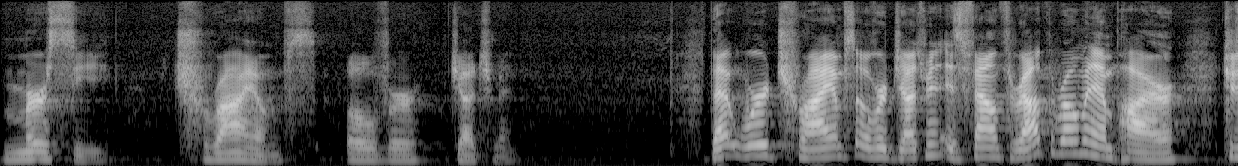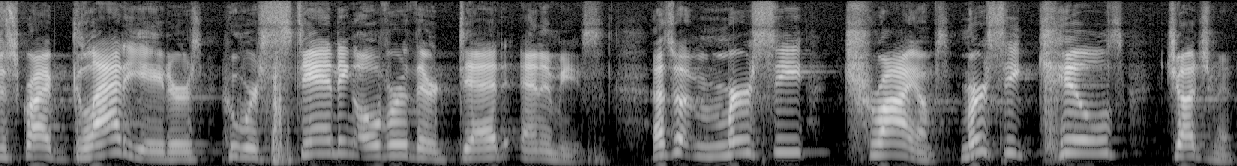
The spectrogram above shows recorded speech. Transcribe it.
mercy triumphs over judgment. That word triumphs over judgment is found throughout the Roman Empire to describe gladiators who were standing over their dead enemies. That's what mercy triumphs. Mercy kills judgment.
